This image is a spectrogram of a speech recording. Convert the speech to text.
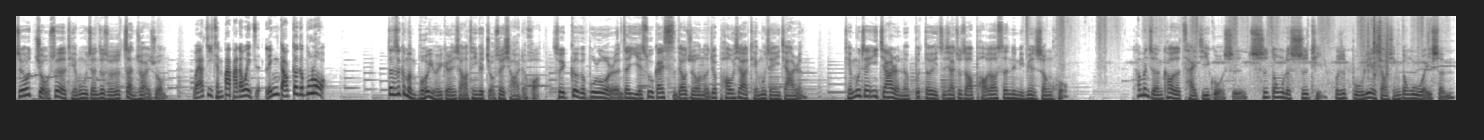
只有九岁的田木真这时候就站出来说：“我要继承爸爸的位置，领导各个部落。”但是根本不会有一个人想要听一个九岁小孩的话，所以各个部落的人在野速该死掉之后呢，就抛下了铁木真一家人。田木真一家人呢，不得已之下就只好跑到森林里面生活。他们只能靠着采集果实、吃动物的尸体，或是捕猎小型动物为生。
